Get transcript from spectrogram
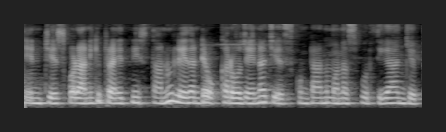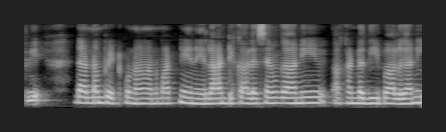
నేను చేసుకోవడానికి ప్రయత్నిస్తాను. లేదంటే ఒక్క రోజైనా చేసుకుంటాను మనస్ఫూర్తిగా అని చెప్పి దండం పెట్టుకున్నాను అనమాట నేను ఎలాంటి కలశం కానీ అఖండ దీపాలు కానీ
